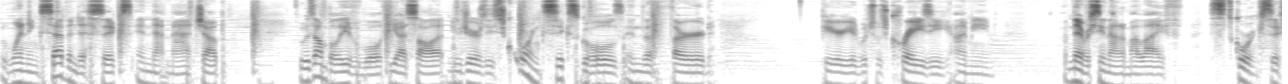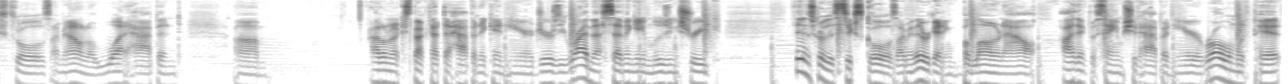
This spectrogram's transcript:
winning 7 to 6 in that matchup. It was unbelievable if you guys saw it. New Jersey scoring six goals in the third period, which was crazy. I mean, I've never seen that in my life. Scoring six goals. I mean, I don't know what happened. Um, I don't expect that to happen again here. Jersey riding that seven game losing streak. They didn't score the six goals. I mean, they were getting blown out. I think the same should happen here. Rolling with Pitt.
